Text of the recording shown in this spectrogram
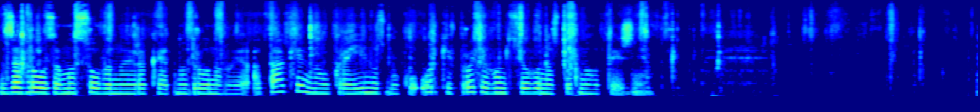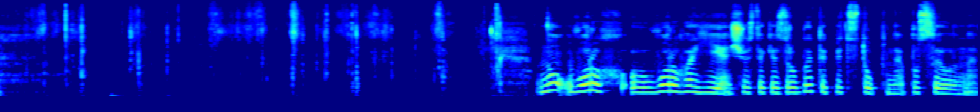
загроза масованої ракетно-дронової атаки на Україну з боку орків протягом цього наступного тижня. Ну, ворог, у ворога є щось таке зробити підступне, посилене.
